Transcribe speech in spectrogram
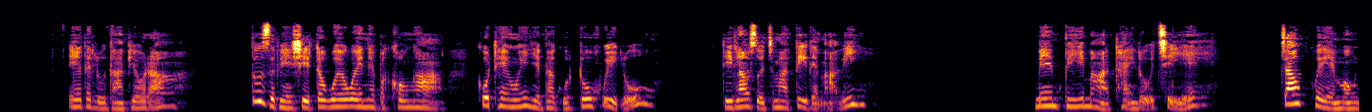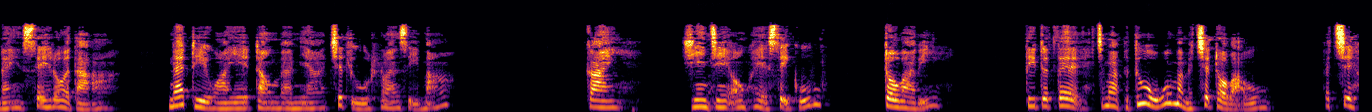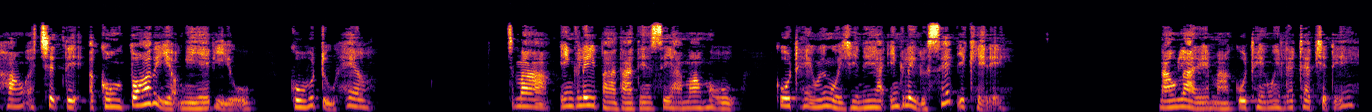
။အဲဒါလို့သာပြောတာ။သူ့စပင်ရှိတဝဲဝဲနဲ့ပခုံးက ကိုထင်ဝင်းရင်ဘက်ကိုတိုးဝှေ့လို့ဒီလောက်ဆိုကျမသိတယ်ပါပြီ။မင်းပြီးမှထိုင်လို့အချစ်ရဲ့ကြောက်ဖွယ်မုန်တိုင်းဆဲတော့တာနတ်ဒေဝါရဲ့တောင်ပန်များချစ်သူကိုလွှမ်းစီမှာ။ကိုင်းရင်ကျင်အောင်ဟဲ့စိတ်ကူတော်ပါပြီ။ဒီတသက်ကျမဘသူ့ကိုမှမချစ်တော့ပါဘူး။အချစ်ဟောင်းအချစ်သစ်အကုန်သွားပြီရောငရဲပြီကို go to hell ကျမအင်္ဂလိပ်ဘာသာသင်ဆရာမမို့ ကိုထိန်ဝင်းကိုရင်ထဲကအင်္ဂလိပ်လိုဆက်ပစ်ခဲ့တယ်။နောက်လာထဲမှာကိုထိန်ဝင်းလက်ထက်ဖြစ်တယ်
